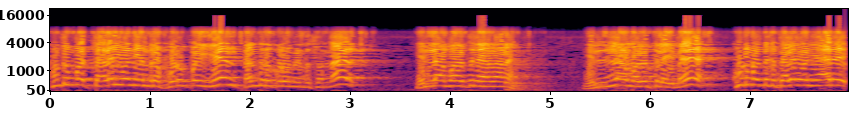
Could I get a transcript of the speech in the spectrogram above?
குடும்ப தலைவன் என்ற பொறுப்பை ஏன் தந்திருக்கிறோம் என்று சொன்னால் எல்லா மதத்திலும் அதான? எல்லா மதத்திலையுமே குடும்பத்துக்கு தலைவன் யாரு?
